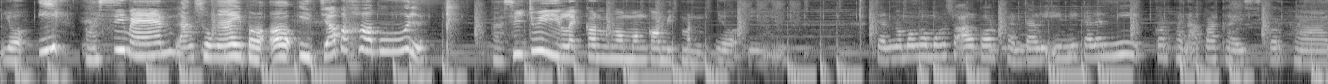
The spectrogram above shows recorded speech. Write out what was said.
Yo ih, basi men langsung aja po. Oh, ijabah kabul. basi cuy lek kon ngomong komitmen Yoi. Dan ngomong-ngomong soal korban kali ini kalian nih korban apa guys? Korban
